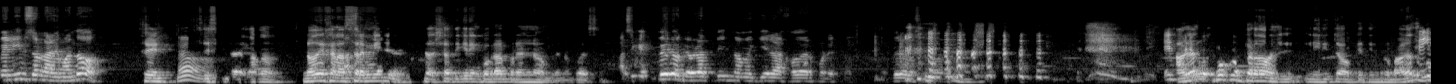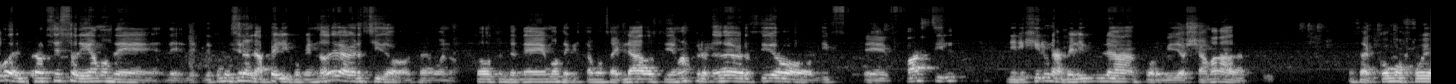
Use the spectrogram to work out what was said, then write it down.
Miel Gibson la demandó. Sí, no. sí, sí, no, no dejan hacer mil, ya te quieren cobrar por el nombre, no puede ser. Así que espero que Brad Pitt no me quiera joder por esto. hablando un poco, perdón, Lirito, que te interrumpa, hablando un poco del proceso, digamos, de, de, cómo hicieron la peli, porque no debe haber sido, o sea, bueno, todos entendemos de que estamos aislados y demás, pero no debe haber sido eh, fácil dirigir una película por videollamada. O sea, ¿cómo fue,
